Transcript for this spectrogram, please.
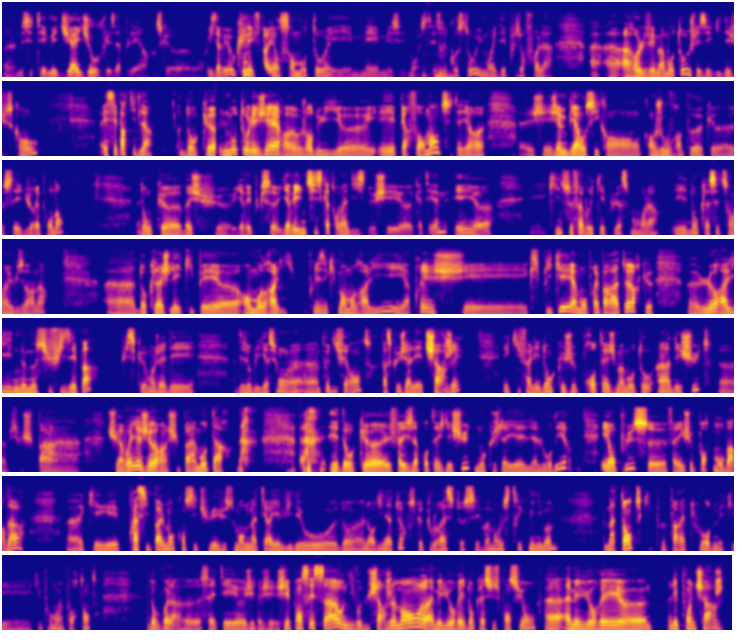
Euh, mais c'était mes G.I. Joe, je les appelais, hein, parce qu'ils ils n'avaient aucune expérience en moto, et, mais, mais bon, c'était très mmh. costaud. Ils m'ont aidé plusieurs fois là, à, relever ma moto, je les ai guidés jusqu'en haut. Et c'est parti de là. Donc une moto légère aujourd'hui est performante, c'est-à-dire j'aime bien aussi quand, quand j'ouvre un peu que c'est du répondant. Donc il y avait une 690 de chez KTM et, qui ne se fabriquait plus à ce moment-là. Et donc la 701 Husqvarna. Donc là, je l'ai équipé euh, en mode rallye. Pris les équipements en mode rallye et après, j'ai expliqué à mon préparateur que le rallye ne me suffisait pas, puisque moi j'avais des, des obligations un, peu différentes, parce que j'allais être chargé et qu'il fallait donc que je protège ma moto, un, des chutes, puisque je suis pas un, je suis un voyageur, hein, je suis pas un motard. et donc, euh, il fallait que je la protège des chutes, donc je l'allais l'alourdir. Et en plus, euh, il fallait que je porte mon barda, euh, qui est principalement constitué justement de matériel vidéo dans un ordinateur, parce que tout le reste, c'est vraiment le strict minimum. Ma tente, qui peut paraître lourde, mais qui est, qui est pour moi importante. Donc voilà, ça a été, j'ai pensé ça au niveau du chargement, améliorer donc la suspension, améliorer les points de charge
